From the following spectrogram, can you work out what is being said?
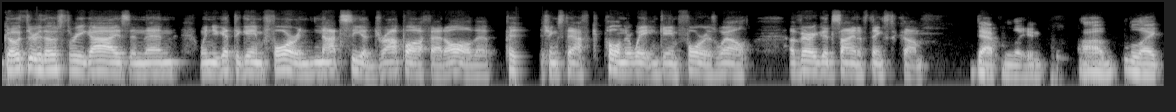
go through those three guys, and then when you get to game four and not see a drop off at all, the pitching staff pulling their weight in game four as well, a very good sign of things to come. Definitely. Uh, like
